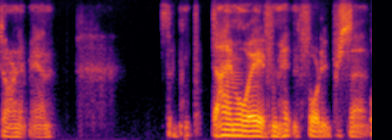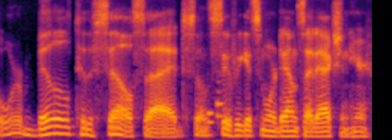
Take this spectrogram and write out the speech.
Darn it, man. It's a dime away from hitting 40%. Or bill to the sell side. So let's see if we get some more downside action here.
